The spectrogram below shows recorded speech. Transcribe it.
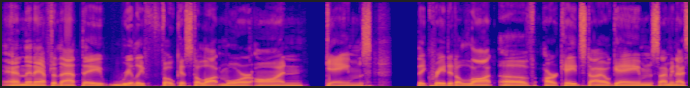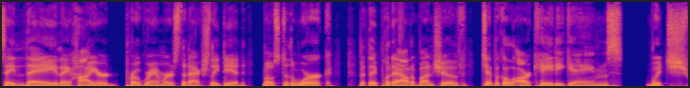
And then after that, they really focused a lot more on games. They created a lot of arcade style games. I mean, I say they, they hired programmers that actually did most of the work, but they put out a bunch of typical arcadey games which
